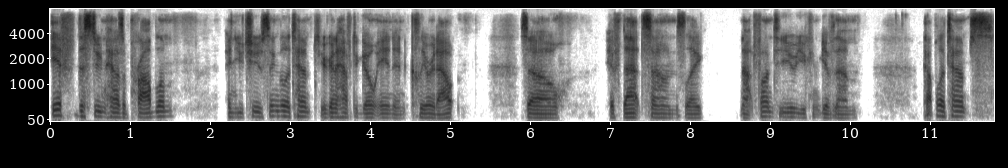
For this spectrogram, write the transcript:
if the student has a problem and you choose single attempt, you're going to have to go in and clear it out. So if that sounds like not fun to you, you can give them couple attempts.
